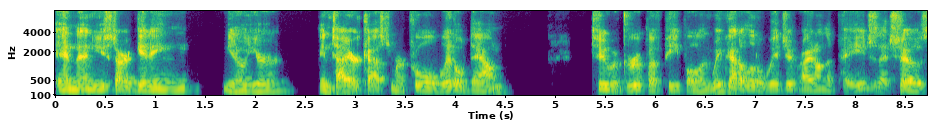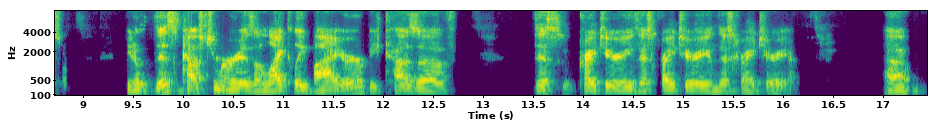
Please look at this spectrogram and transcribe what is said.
and then you start getting you know your entire customer pool whittled down to a group of people and we've got a little widget right on the page that shows you know this customer is a likely buyer because of this criteria, this criteria, and this criteria. Um,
